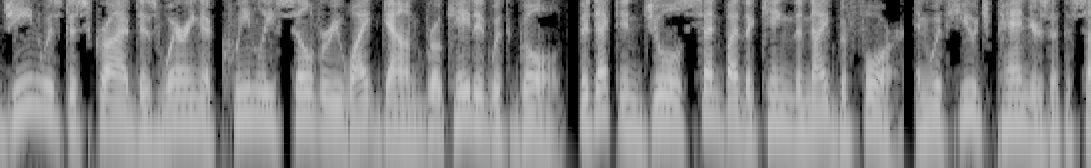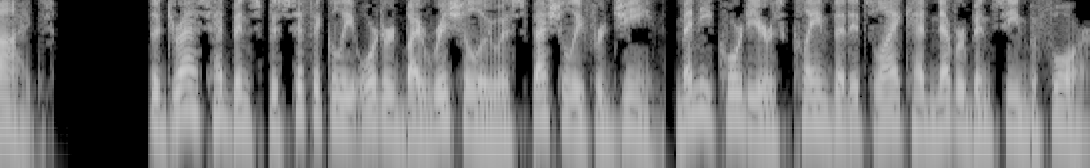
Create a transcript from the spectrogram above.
Jean was described as wearing a queenly silvery white gown brocaded with gold, bedecked in jewels sent by the king the night before, and with huge panniers at the sides. The dress had been specifically ordered by Richelieu especially for Jean. Many courtiers claimed that its like had never been seen before.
